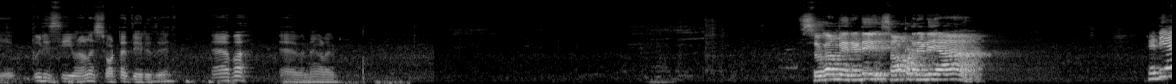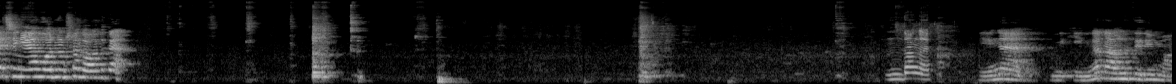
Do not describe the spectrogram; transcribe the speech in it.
எப்படி சீவனாலும் சொட்டை தெரியுது ஏப்பா ஏ என்ன கிடக்கட்டும் சுகாமி ரெடி. சாப்பிட ரெடியா? ரெடி ஆச்சுங்க. ஒரு நிமிஷம் வந்துட்டேன். இந்தாங்க. ஏங்க இன்னைக்கு என்ன நாள்னு தெரியுமா?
